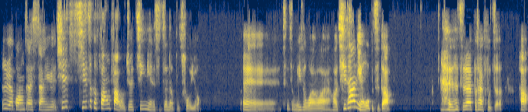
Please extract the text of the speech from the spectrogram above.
日月光在三月，其实其实这个方法我觉得今年是真的不错用。哎，这怎么一直歪歪？好，其他年我不知道，他 实在不太负责。好，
